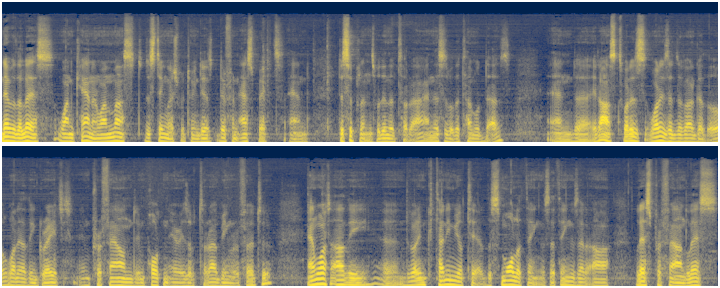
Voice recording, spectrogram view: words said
nevertheless, one can and one must distinguish between different aspects and disciplines within the Torah, and this is what the Talmud does. And uh, it asks, what is, what is a Davar Gadol? What are the great and profound, important areas of Torah being referred to? And what are the uh, Ktanim Yoter, the smaller things, the things that are less profound, less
